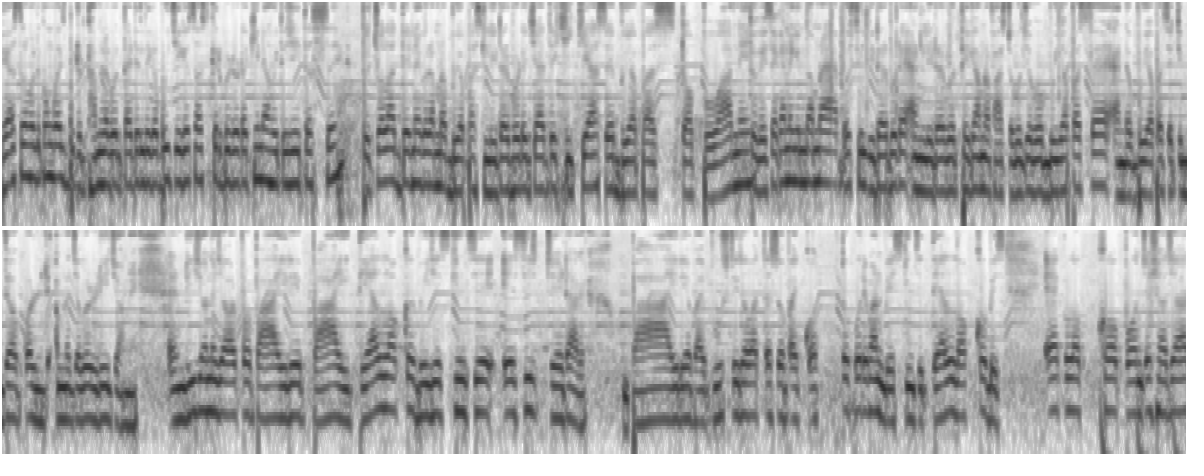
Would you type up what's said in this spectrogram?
হে, আসসালামু আলাইকুম গাইস ভিডিওর থামলে বল টাইটেল দেখে বুঝে গেছে আজকের ভিডিওটা কিনা হইতে যাইতাছে। তো চল আর দেরি করে আমরা বুয়া পাস লিডার বোর্ডে যা দেখি কি আছে বুয়া পাস টপ ওয়ানে তো গাইস এখানে কিন্তু আমরা অ্যাপ হচ্ছি লিডার বোর্ডে অ্যান্ড লিডার বোর্ড থেকে আমরা ফার্স্ট অফ অল যাব বুয়া পাসে অ্যান্ড বুয়া পাসে টিপ দেওয়ার পর আমরা যাব রিজনে অ্যান্ড রিজনে যাওয়ার পর ভাই রে ভাই, দেড় লক্ষ বেজেস কিনছে এসি ট্রেডার ভাই রে ভাই, বুঝতেই তো পারতেছো ভাই, কত পরিমাণ বেস কিনছে, দেড় লক্ষ বেস এক লক্ষ পঞ্চাশ হাজার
